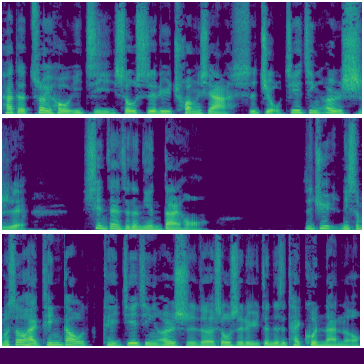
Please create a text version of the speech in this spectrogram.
它的最后一集收视率创下十九，接近二十，诶，现在这个年代，吼，日剧你什么时候还听到可以接近二十的收视率？真的是太困难了哦，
